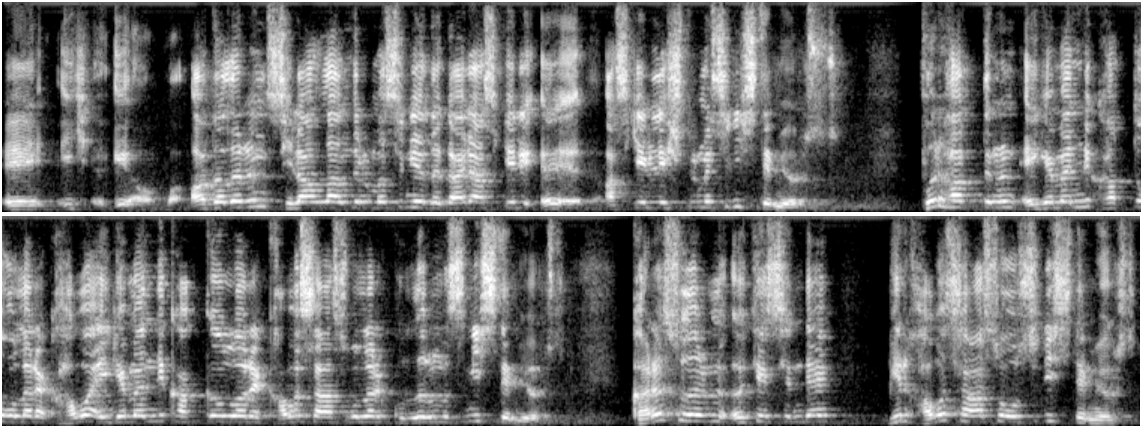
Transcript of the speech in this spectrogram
e, e, adaların silahlandırılmasını ya da gayri askeri e, askerileştirilmesini istemiyoruz. Pır hattının egemenlik hattı olarak, hava egemenlik hakkı olarak, hava sahası olarak kullanılmasını istemiyoruz. Karasuların ötesinde bir hava sahası olsun istemiyoruz.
